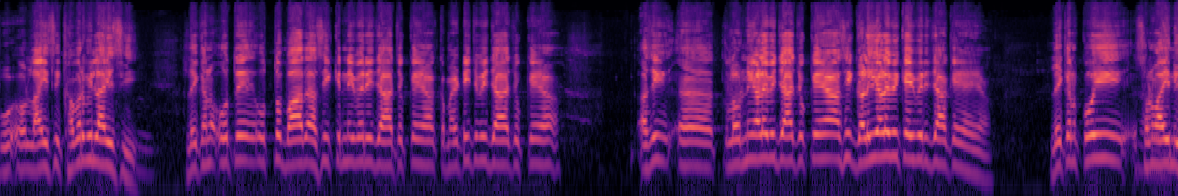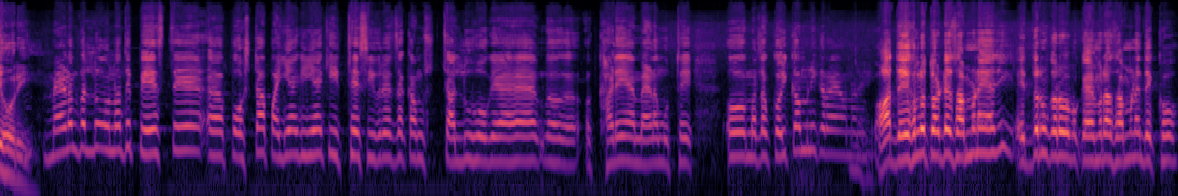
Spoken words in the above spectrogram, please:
ਉਹ ਲਾਈ ਸੀ ਖਬਰ ਵੀ ਲਾਈ ਸੀ। ਲੇਕਿਨ ਉਹ ਤੇ ਉਸ ਤੋਂ ਬਾਅਦ ਅਸੀਂ ਕਿੰਨੀ ਵਾਰੀ ਜਾ ਚੁੱਕੇ ਹਾਂ ਕਮੇਟੀ 'ਚ ਵੀ ਜਾ ਚੁੱਕੇ ਹਾਂ। ਅਸੀਂ ਅ, ਕਲੋਨੀ ਵਾਲੇ ਵੀ ਜਾ ਚੁੱਕੇ ਹਾਂ ਅਸੀਂ ਗਲੀ ਵਾਲੇ ਵੀ ਕਈ ਵਾਰੀ ਜਾ ਕੇ ਆਏ ਹਾਂ। ਲੇਕਿਨ ਕੋਈ ਸੁਣਵਾਈ ਨਹੀਂ ਹੋ ਰਹੀ। ਮੈਡਮ ਵੱਲੋਂ ਉਹਨਾਂ ਦੇ ਪੇਜ ਤੇ ਅ, ਪੋਸਟਾਂ ਪਾਈਆਂ ਗਈਆਂ ਕਿ ਇੱਥੇ ਸੀਵਰੇਜ ਦਾ ਕੰਮ ਚਾਲੂ ਹੋ ਗਿਆ ਹੈ ਅ, ਖੜੇ ਆ ਮੈਡਮ ਉੱਥੇ। ਉਹ ਮਤਲਬ ਕੋਈ ਕੰਮ ਨਹੀਂ ਕਰਾਇਆ ਉਹਨਾਂ ਨੇ? ਆਹ ਦੇਖ ਲਓ ਤੁਹਾਡੇ ਸਾਹਮਣੇ ਆ ਜੀ। ਇੱਧਰ ਨੂੰ ਕਰੋ ਕੈਮਰਾ ਸਾਹਮਣੇ ਦੇਖੋ।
